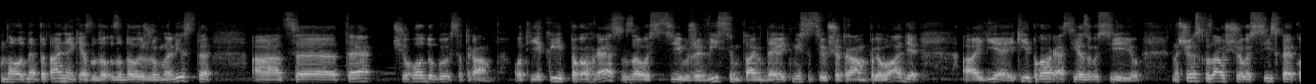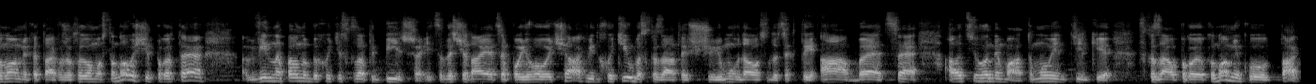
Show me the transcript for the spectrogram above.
на одне питання, яке зада- задали журналісти. А це те, чого добився Трамп. От який прогрес за ось ці вже 8, так 9 місяців, що Трамп при владі а, є. Який прогрес є з Росією? На що він сказав, що російська економіка так в жахливому становищі, проте він напевно би хотів сказати більше, і це десь читається по його очах. Він хотів би сказати, що йому вдалося досягти А, Б, С, але цього нема. Тому він тільки сказав про економіку. Так,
